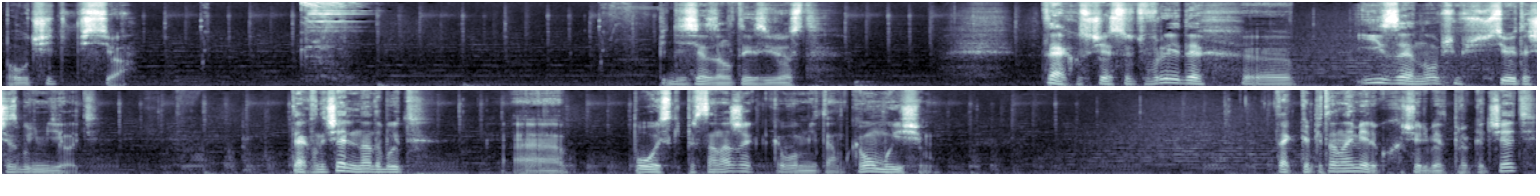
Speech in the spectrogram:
Получить все 50 золотых звезд Так, участвовать в рейдах э, Иза, ну, в общем, все это сейчас будем делать. Так, вначале надо будет э, Поиски персонажа Кого мне там, кого мы ищем. Так, Капитан Америку хочу, ребят, прокачать.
